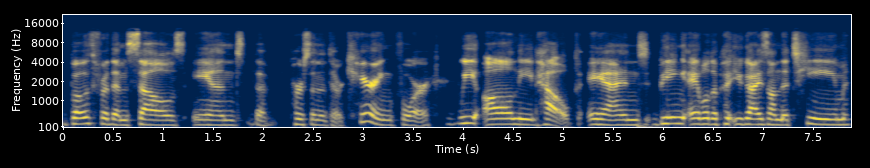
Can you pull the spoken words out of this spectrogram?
both for themselves and the person that they're caring for. We all need help. And being able to put you guys on the team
